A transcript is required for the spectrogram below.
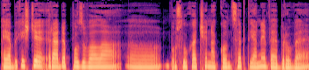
A já bych ještě ráda pozvala uh, posluchače na koncert Jany Vébrové, uh,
